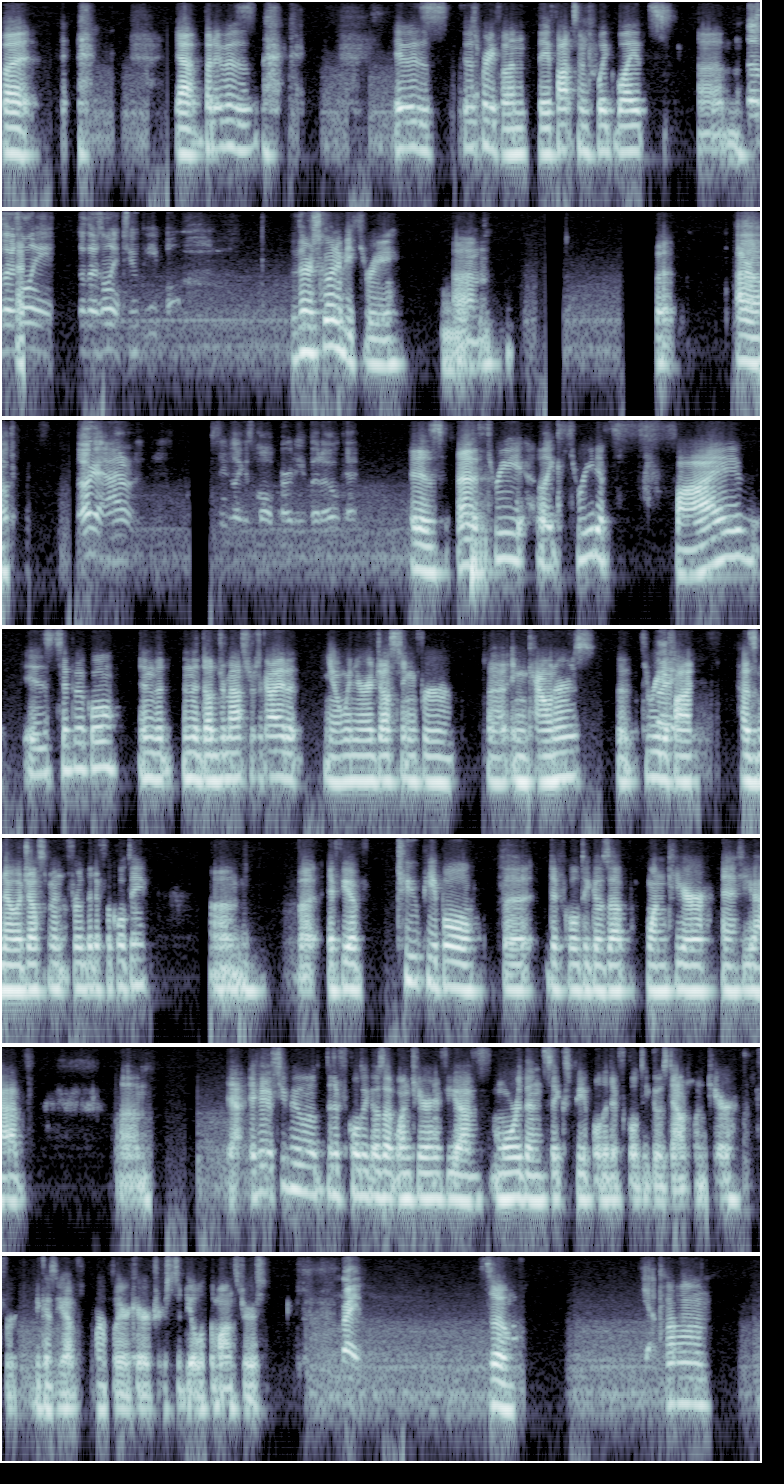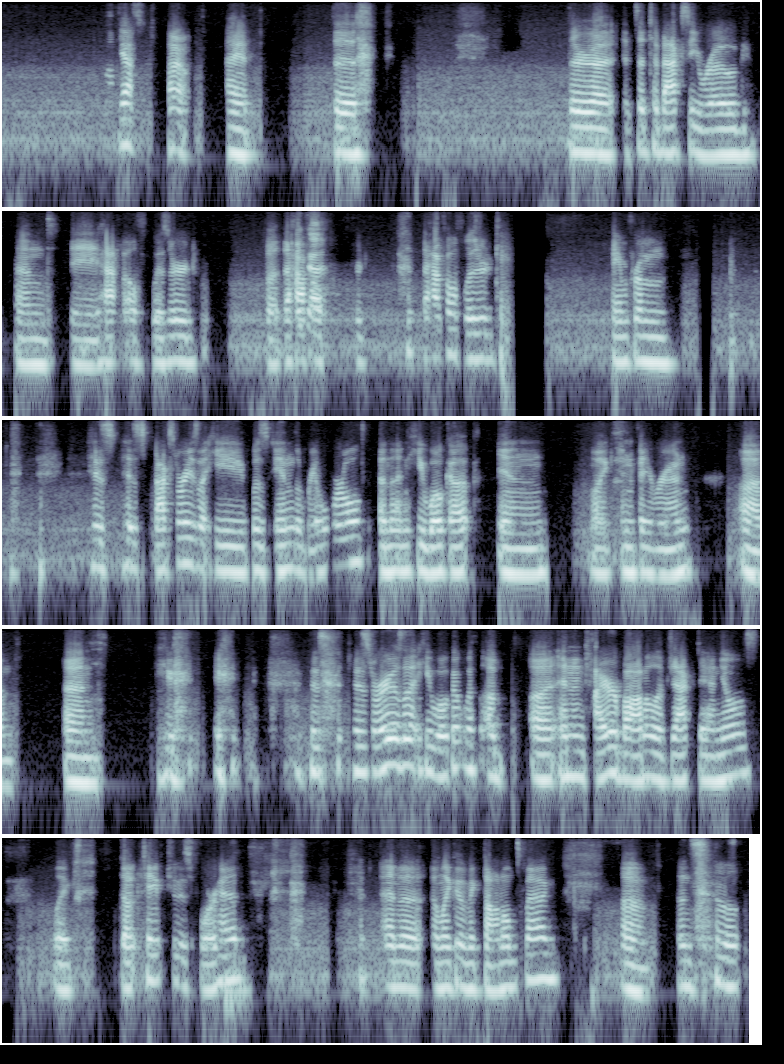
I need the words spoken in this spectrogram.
but yeah, but it was it was it was pretty fun. They fought some twig blights. Um, So there's only so there's only two people. there's going to be three, um, but I don't know. Oh, Okay, I don't. Seems like a small party, but okay. It is uh, three, like three to five is typical in the in the Dungeon Master's Guide. You know, when you're adjusting for uh, encounters, the three to five has no adjustment for the difficulty. Um, but if you have two people, the difficulty goes up one tier, and if you have, um, yeah, if you have two people, the difficulty goes up one tier, and if you have more than six people, the difficulty goes down one tier for because you have more player characters to deal with the monsters. Right. So, Yeah. Um. Yeah. I. I the they're uh, it's a Tabaxi rogue and a half elf wizard, but the half elf wizard the half elf lizard came, came from his his backstory is that he was in the real world and then he woke up in like in Faerun, um, and he his his story was that he woke up with a, a an entire bottle of Jack Daniels, like duct tape to his forehead, and a and like a McDonald's bag, um, and so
